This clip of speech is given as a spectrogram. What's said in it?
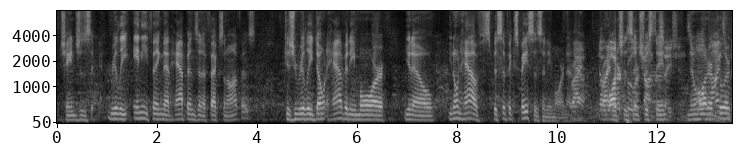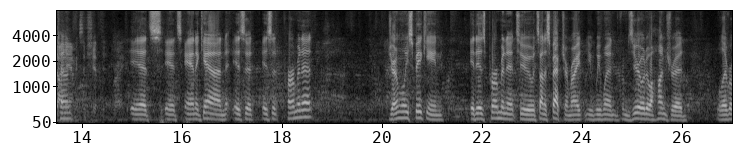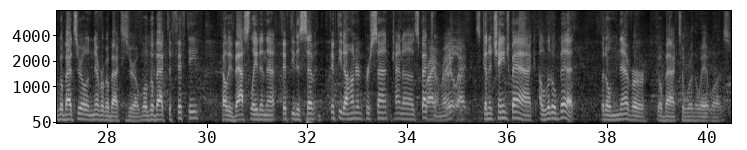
changes really anything that happens and affects an office. Because you really don't have any more you know you don't have specific spaces anymore now Yeah. No Right. Which is interesting. No All water cooler of dynamics have shifted. Right. it's it's and again is it is it permanent generally speaking it is permanent to it's on a spectrum right you, we went from zero to 100 we'll ever go back to zero and never go back to zero we'll go back to 50 probably vacillate in that 50 to 7 50 to 100 percent kind of spectrum Right, right, really. Right. it's going to change back a little bit but it'll never go back to where the way it was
